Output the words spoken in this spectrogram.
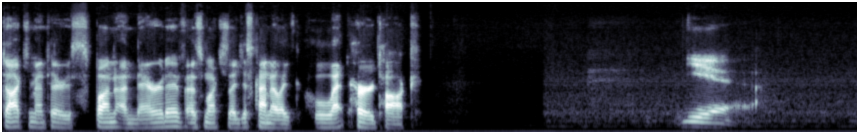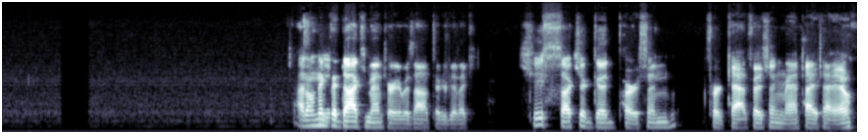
documentary spun a narrative as much as they just kind of like let her talk. Yeah. I don't think yeah. the documentary was out there to be like, she's such a good person for catfishing Manti Te'o.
